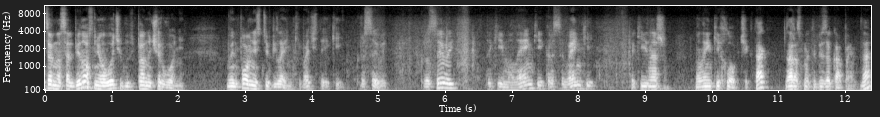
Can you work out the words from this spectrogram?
Це в нас альбінос, в нього очі будуть певно червоні. Він повністю біленький. Бачите, який? Красивий. Красивий, такий маленький, красивенький, такий наш маленький хлопчик. Так? Зараз ми тобі закапаємо. Да?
